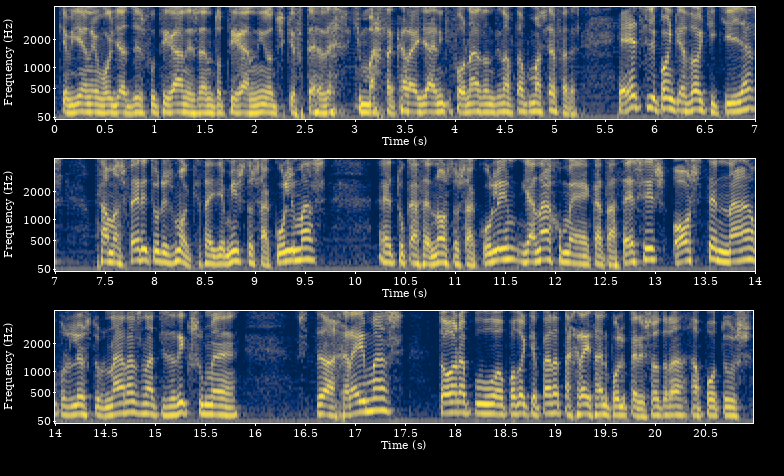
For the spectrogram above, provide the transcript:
Και βγαίνουν οι βολιατζεί που τηγάνιζαν το τηγανίο του και φταίδες. Και η Μάρθα Καραγιάννη και φωνάζαν τι είναι αυτά που μας έφερες. Έτσι λοιπόν και εδώ ο Κικίλιας θα μας φέρει τουρισμό και θα γεμίσει το σακούλι μας ε, του καθενός το σακούλι για να έχουμε καταθέσεις ώστε να, όπως λέει ο Στουρνάρας, να τις ρίξουμε στα χρέη μας τώρα που από εδώ και πέρα τα χρέη θα είναι πολύ περισσότερα από τους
